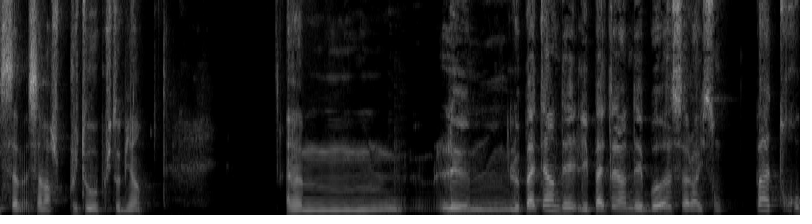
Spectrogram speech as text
ça, marche plutôt, plutôt bien. Euh, le, le pattern des, les patterns des boss, alors ils sont pas trop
